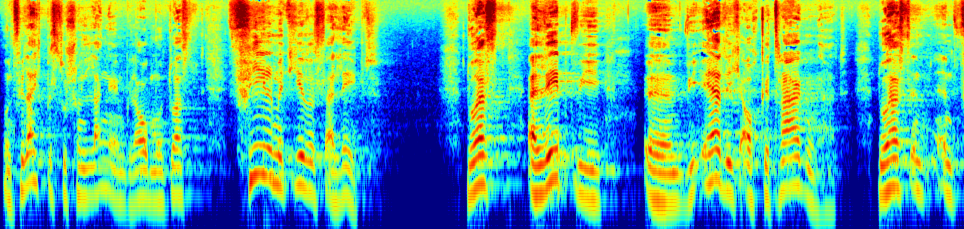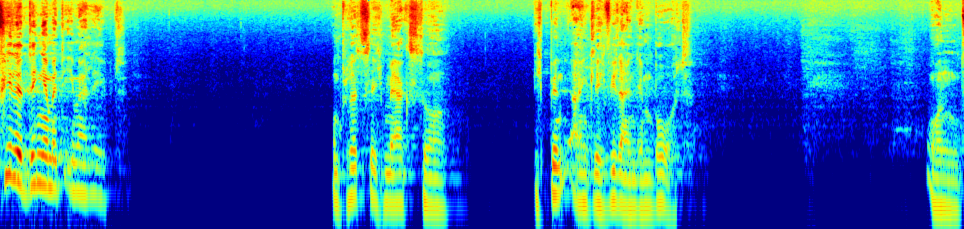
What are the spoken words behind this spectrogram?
Und vielleicht bist du schon lange im Glauben und du hast viel mit Jesus erlebt. Du hast erlebt, wie, äh, wie er dich auch getragen hat. Du hast in, in viele Dinge mit ihm erlebt. Und plötzlich merkst du, ich bin eigentlich wieder in dem Boot. Und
